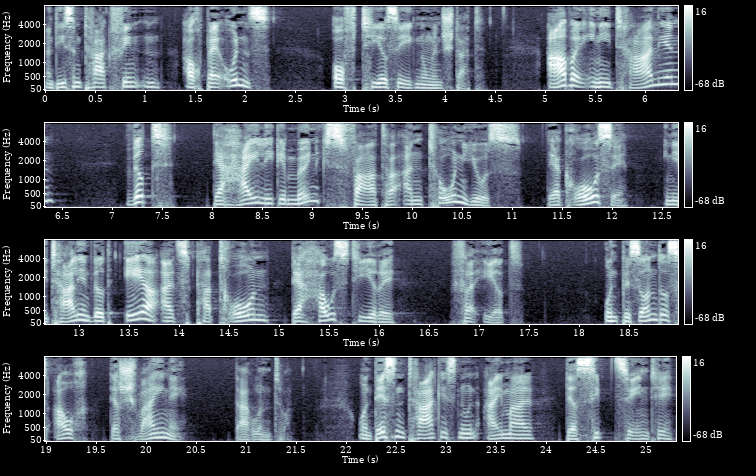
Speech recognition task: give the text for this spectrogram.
An diesem Tag finden auch bei uns oft Tiersegnungen statt. Aber in Italien wird der heilige Mönchsvater Antonius, der Große, in Italien wird er als Patron der Haustiere verehrt und besonders auch der Schweine darunter. Und dessen Tag ist nun einmal der 17.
